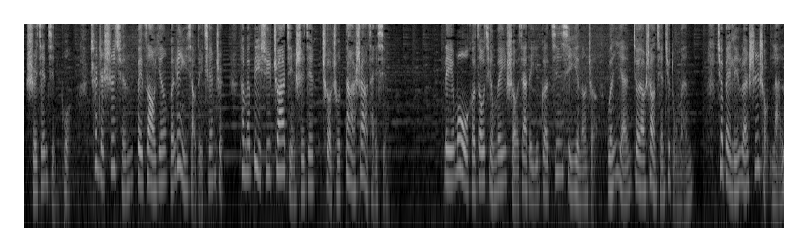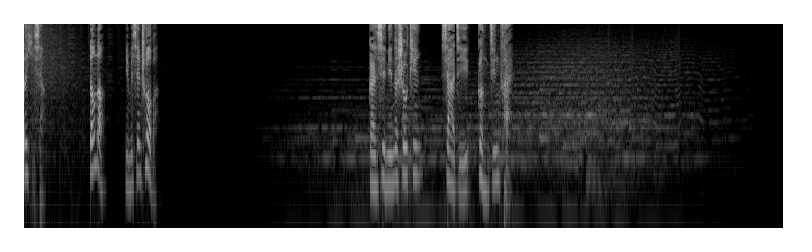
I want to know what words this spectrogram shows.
时间紧迫，趁着狮群被噪音和另一小队牵制，他们必须抓紧时间撤出大厦才行。李牧和邹庆威手下的一个金系异能者闻言就要上前去堵门，却被林鸾伸手拦了一下：“等等，你们先撤吧。”感谢您的收听。下集更精彩。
